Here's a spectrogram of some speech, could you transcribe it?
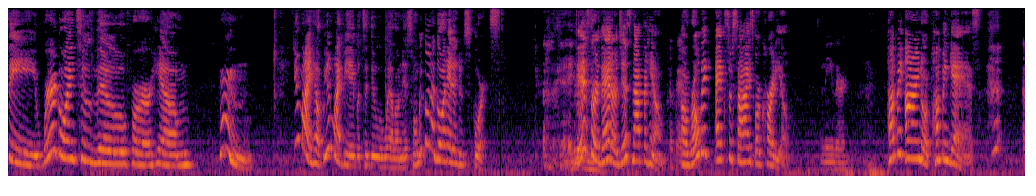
see. We're going to do for him. Hmm. You might help. You might be able to do well on this one. We're going to go ahead and do sports. Okay. This or that, or just not for him. Okay. Aerobic exercise or cardio. Neither. Pumping iron or pumping gas. Uh,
